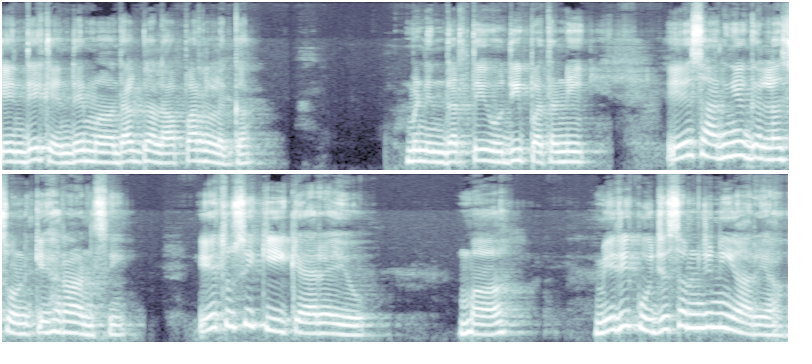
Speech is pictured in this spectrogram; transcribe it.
ਕਹਿੰਦੇ ਕਹਿੰਦੇ ਮਾਂ ਦਾ ਗਲਾ ਭਰਨ ਲੱਗਾ। ਮਨਿੰਦਰ ਤੇ ਉਹਦੀ ਪਤਨੀ ਇਹ ਸਾਰੀਆਂ ਗੱਲਾਂ ਸੁਣ ਕੇ ਹੈਰਾਨ ਸੀ। ਇਹ ਤੁਸੀਂ ਕੀ ਕਹਿ ਰਹੇ ਹੋ? ਮਾਂ, ਮੇਰੀ ਕੁਝ ਸਮਝ ਨਹੀਂ ਆ ਰਿਹਾ।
